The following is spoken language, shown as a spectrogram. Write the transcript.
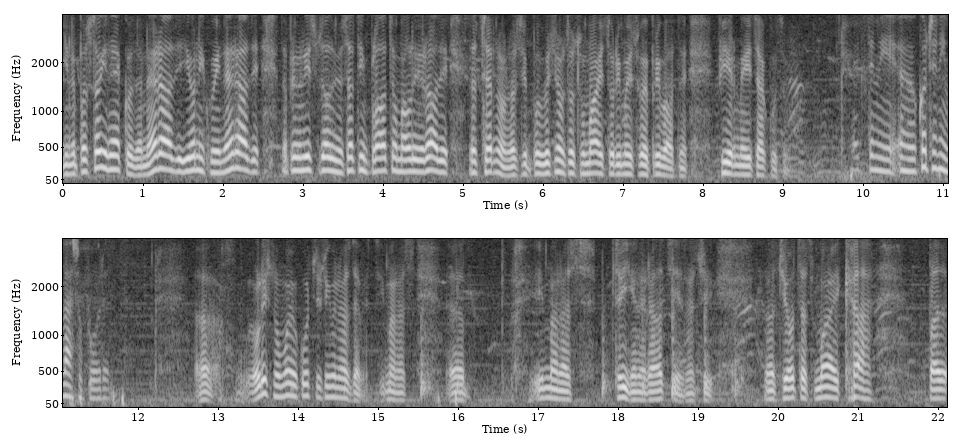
I ne postoji neko da ne radi i oni koji ne radi, na primjer nisu zadovoljni sa tim platom, ali radi na crno. Znači, većinom to su majstori, imaju svoje privatne firme i tako to. Recite mi, e, ko čini vašu porodicu? Lično u mojoj kući živi nas devet. Ima nas, e, ima nas tri generacije, znači, znači otac, majka, pa,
